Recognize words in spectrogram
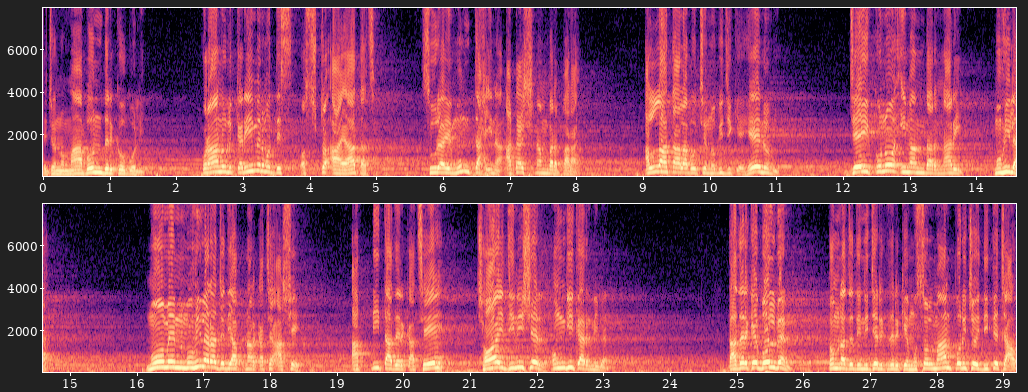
এজন্য মা বোনদেরকেও বলি, কোরআনুল করিমের মধ্যে স্পষ্ট আয়াত আছে। সুরায় মুমতাহিনা আঠাশ নম্বর পাড়ায় আল্লাহ তাআলা বলছে, নবীজিকে, হে নবী, যেই কোনো ইমানদার নারী, মহিলা, মোমেন মহিলারা যদি আপনার কাছে আসে, আপনি তাদের কাছে ছয় জিনিসের অঙ্গীকার নেবেন। তাদেরকে বলবেন, তোমরা যদি নিজেদেরকে মুসলমান পরিচয় দিতে চাও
